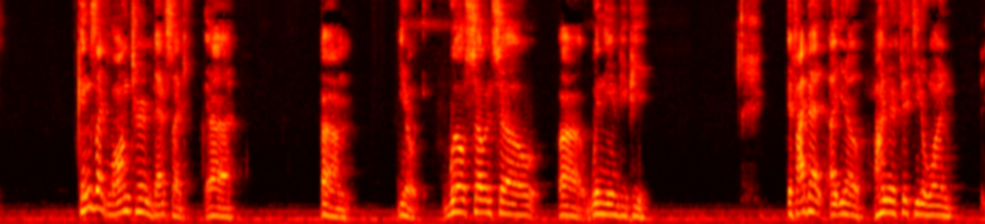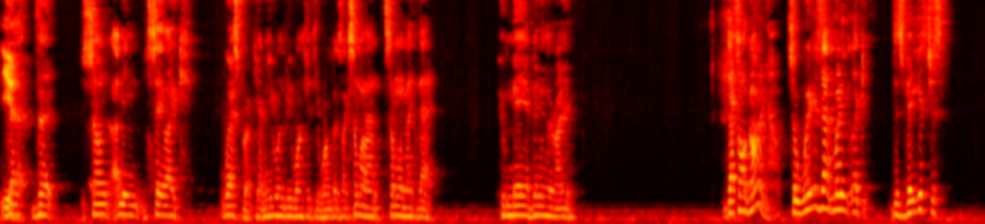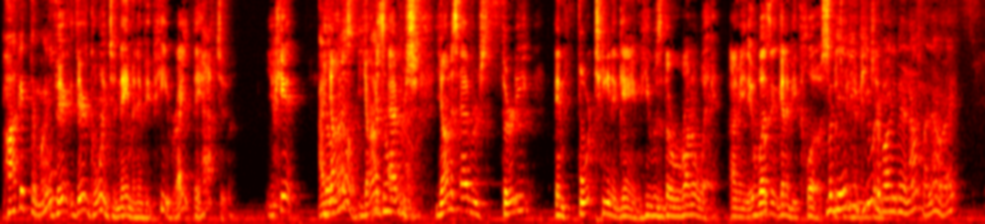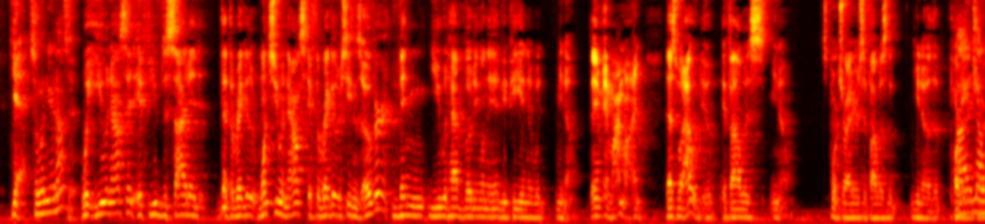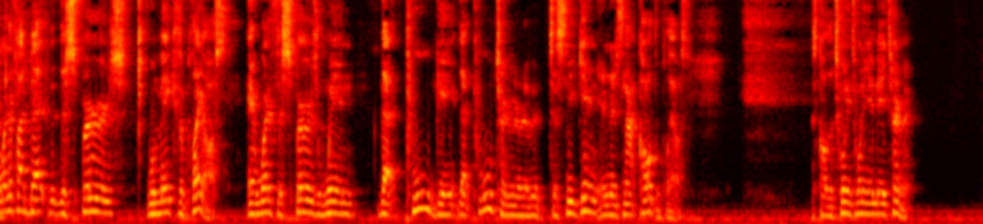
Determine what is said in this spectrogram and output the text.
Things like long term bets, like uh, um, you know, will so and so uh win the MVP? If I bet, uh, you know, 150 to one Yeah. the, the so I mean, say like Westbrook. I mean, he wouldn't be one fifty one, but it's like someone someone like that who may have been in the running. That's all gone now. So where does that money? Like, does Vegas just pocket the money? They're they're going to name an MVP, right? They have to. You can't. I don't Giannis, know. Giannis don't averaged Giannis averaged thirty and fourteen a game. He was the runaway. I mean, it wasn't going to be close. but the MVP would have already been announced by now, right? Yeah. So when do you announce it? Wait, you announce it if you've decided that the regular. Once you announce if the regular season's over, then you would have voting on the MVP, and it would, you know, in, in my mind, that's what I would do if I was, you know, sports writers. If I was the, you know, the party. Uh, now, what if I bet that the Spurs will make the playoffs? And what if the Spurs win that pool game, that pool tournament or whatever, to sneak in, and it's not called the playoffs? It's called the 2020 NBA tournament.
